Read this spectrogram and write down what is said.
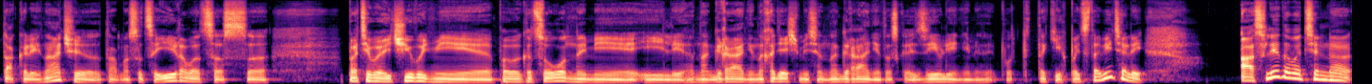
так или иначе, там, ассоциироваться с противоречивыми, провокационными или на грани, находящимися на грани, так сказать, заявлениями вот таких представителей. А следовательно,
